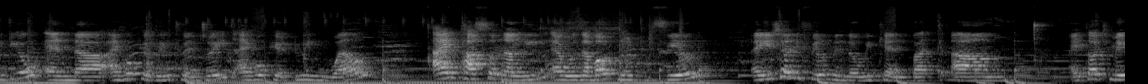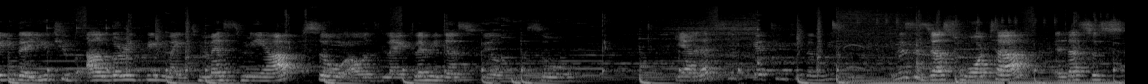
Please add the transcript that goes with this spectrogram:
video, and uh, I hope you're going to enjoy it. I hope you're doing well. I personally, I was about not to film. I usually film in the weekend, but um, I thought maybe the YouTube algorithm might mess me up, so I was like, let me just film. So yeah, let's just get into the video. This is just water, and that's just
